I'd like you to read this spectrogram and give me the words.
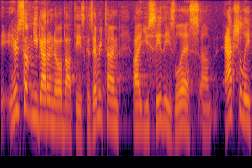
here's something you got to know about these because every time uh, you see these lists, um, actually,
